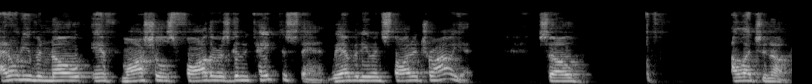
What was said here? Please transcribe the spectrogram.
I don't even know if Marshall's father is going to take the stand. We haven't even started trial yet. So I'll let you know.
